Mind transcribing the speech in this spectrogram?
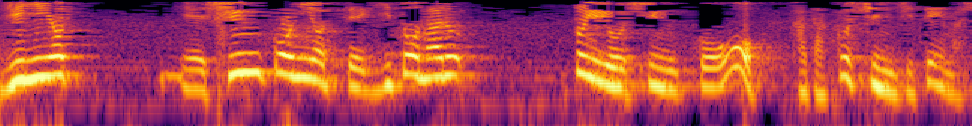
義によ、信仰によって義となるという信仰を固く信じていまし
